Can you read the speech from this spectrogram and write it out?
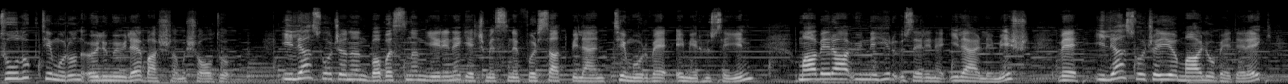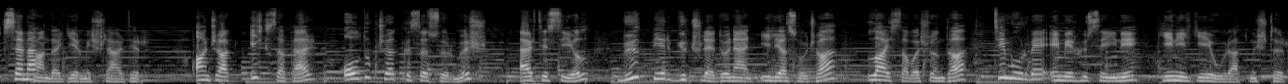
Tuğluk Timur'un ölümüyle başlamış oldu. İlyas Hoca'nın babasının yerine geçmesine fırsat bilen Timur ve Emir Hüseyin, Mavera Ünnehir üzerine ilerlemiş ve İlyas Hoca'yı mağlup ederek Semerkand'a girmişlerdir. Ancak ilk zafer oldukça kısa sürmüş, ertesi yıl büyük bir güçle dönen İlyas Hoca, Lay Savaşı'nda Timur ve Emir Hüseyin'i yenilgiye uğratmıştır.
